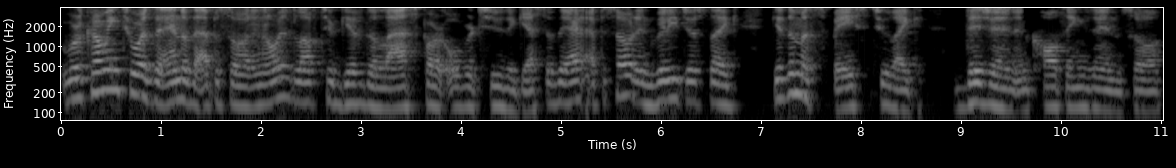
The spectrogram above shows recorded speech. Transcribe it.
we're coming towards the end of the episode, and I always love to give the last part over to the guest of the episode and really just like give them a space to like vision and call things in. So,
